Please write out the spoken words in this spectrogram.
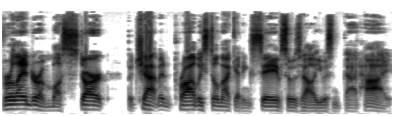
Verlander a must start, but Chapman probably still not getting saved, so his value isn't that high.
